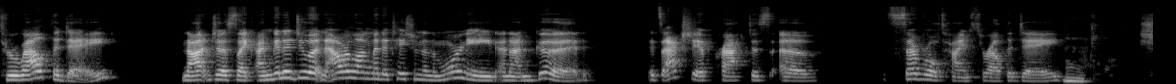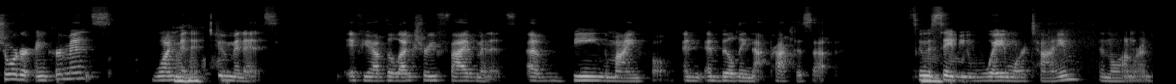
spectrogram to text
throughout the day, not just like I'm going to do an hour long meditation in the morning and I'm good. It's actually a practice of several times throughout the day, mm. shorter increments, one mm-hmm. minute, two minutes. If you have the luxury, five minutes of being mindful and, and building that practice up. It's going to mm. save you way more time in the long run.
